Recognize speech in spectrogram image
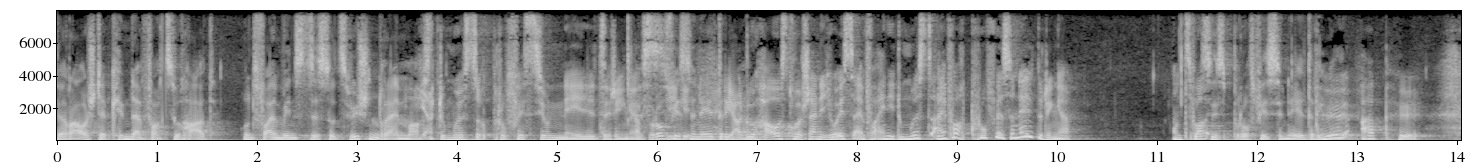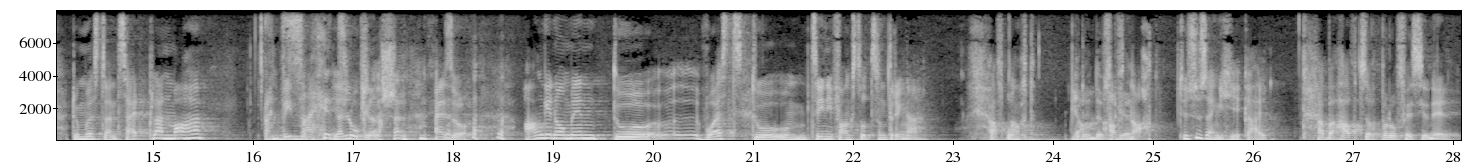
Der Rausch, der kommt einfach zu hart. Und vor allem, wenn du das so zwischen rein machst. Ja, du musst doch professionell dringen. Ja, professionell dringen. Ja, du haust wahrscheinlich alles einfach ein. Du musst einfach professionell dringen. Und zwar. Was ist professionell dringen? Höhe ab Höhe. Du musst einen Zeitplan machen. Ein wenn Zeitplan. ja, logisch. Also, angenommen, du weißt, du um 10 Uhr fangst du zum Dringen. Auf Nacht. Ja, auf Nacht. Das ist eigentlich egal. Aber Hauptsache professionell.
